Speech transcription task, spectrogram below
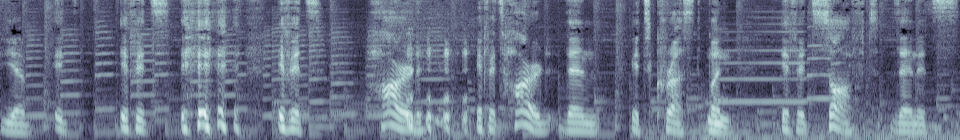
yeah, it if it's if it's hard, if it's hard, then it's crust. But Mm. if it's soft, then it's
